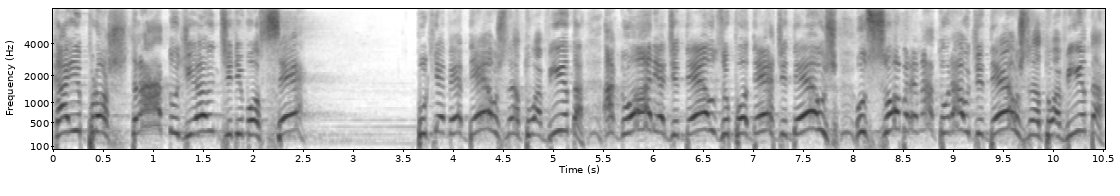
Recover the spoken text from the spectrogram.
cair prostrado diante de você, porque vê Deus na tua vida, a glória de Deus, o poder de Deus, o sobrenatural de Deus na tua vida.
